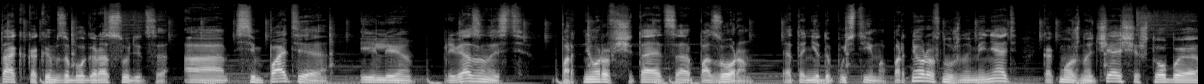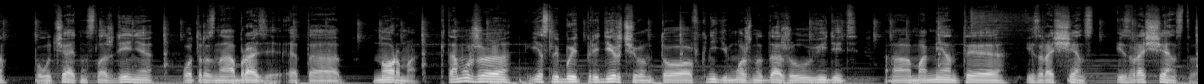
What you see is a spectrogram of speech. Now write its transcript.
так, как им заблагорассудится. А симпатия или привязанность партнеров считается позором. Это недопустимо. Партнеров нужно менять как можно чаще, чтобы получать наслаждение от разнообразия. Это норма. К тому же, если быть придирчивым, то в книге можно даже увидеть а, моменты извращенств, извращенства.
